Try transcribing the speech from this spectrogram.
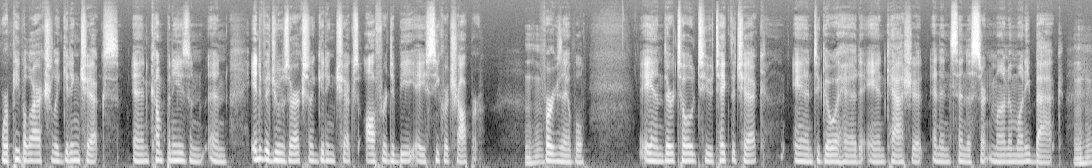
where people are actually getting checks, and companies and, and individuals are actually getting checks offered to be a secret shopper mm-hmm. for example, and they're told to take the check and to go ahead and cash it and then send a certain amount of money back mm-hmm.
